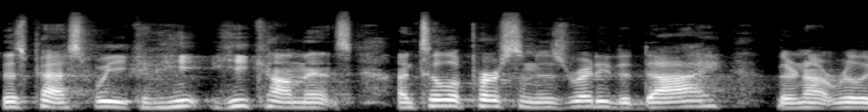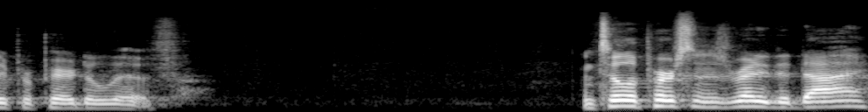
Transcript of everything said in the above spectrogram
this past week, and he, he comments until a person is ready to die, they're not really prepared to live. Until a person is ready to die,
